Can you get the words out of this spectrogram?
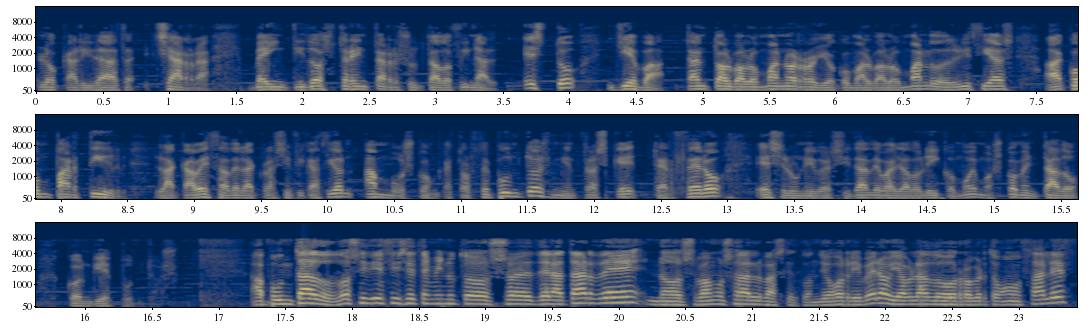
localidad Charra. 22-30 resultado final. Esto lleva tanto al balonmano Arroyo como al balonmano de Delicias a compartir la cabeza de la clasificación, ambos con 14 puntos, mientras que tercero es el Universidad de Valladolid, como hemos comentado, con 10 puntos. Apuntado, 2 y 17 minutos eh, de la tarde, nos vamos al básquet con Diego Rivera. Hoy ha hablado Roberto González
